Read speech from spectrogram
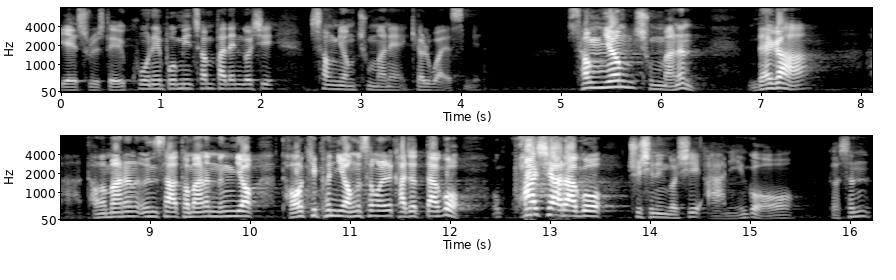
예수 그리스도의 구원의 복음이 전파된 것이 성령 충만의 결과였습니다. 성령 충만은 내가 더 많은 은사, 더 많은 능력, 더 깊은 영성을 가졌다고 과시하라고 주시는 것이 아니고 그것은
